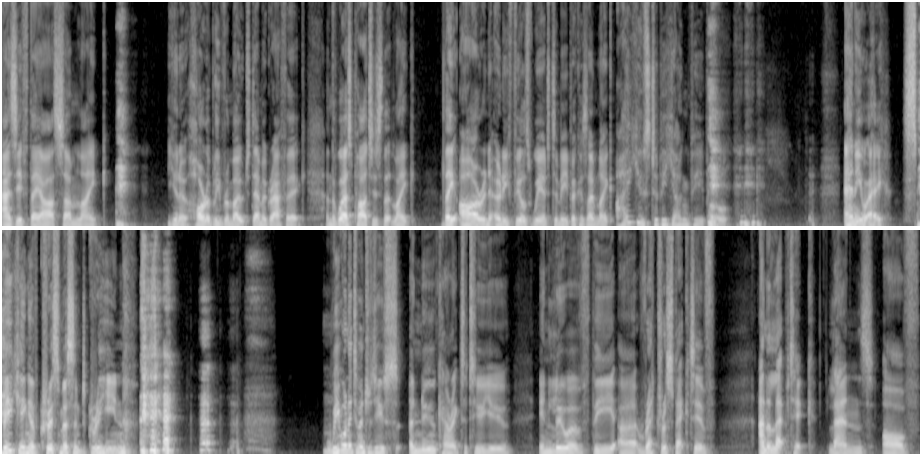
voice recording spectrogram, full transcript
as if they are some, like, you know, horribly remote demographic. And the worst part is that, like, they are, and it only feels weird to me because I'm like, I used to be young people. anyway, speaking of Christmas and green, we wanted to introduce a new character to you in lieu of the uh, retrospective analeptic lens of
